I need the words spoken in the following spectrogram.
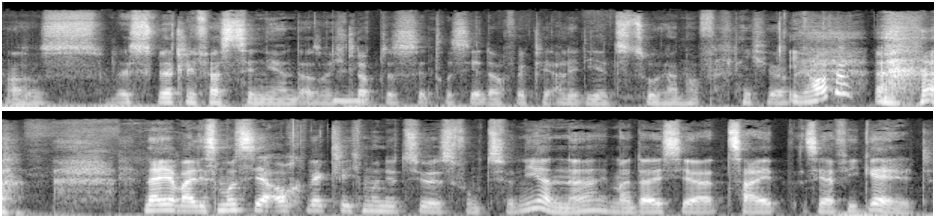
Also es ist wirklich faszinierend. Also ich mhm. glaube, das interessiert auch wirklich alle, die jetzt zuhören, hoffentlich. Ich hoffe. naja, weil es muss ja auch wirklich minutiös funktionieren. Ne? Ich meine, da ist ja Zeit sehr viel Geld.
